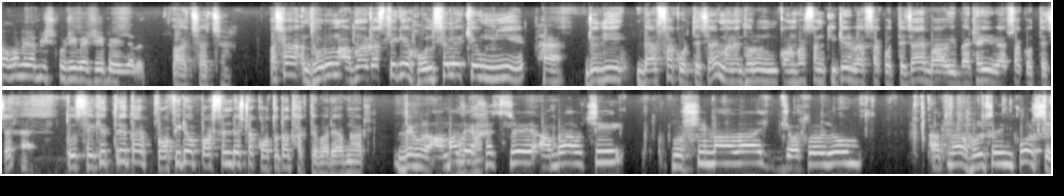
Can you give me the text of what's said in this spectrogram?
রকমের আপনি স্কুটির ব্যাটারি পেয়ে যাবেন। আচ্ছা আচ্ছা। আচ্ছা ধরুন আপনার কাছ থেকে হোলসেলে কেউ নিয়ে হ্যাঁ। যদি ব্যবসা করতে চায় মানে ধরুন কনভার্সন কিটের ব্যবসা করতে চায় বা ওই ব্যাটারির ব্যবসা করতে চায় হ্যাঁ। তো সেক্ষেত্রে তার প্রফিট অফ পার্সেন্টেজটা কতটা থাকতে পারে আপনার? দেখুন আমাদের ক্ষেত্রে আমরা হচ্ছি পশ্চিমবাংলায় যতজন আপনার হোলসেলিং করছে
